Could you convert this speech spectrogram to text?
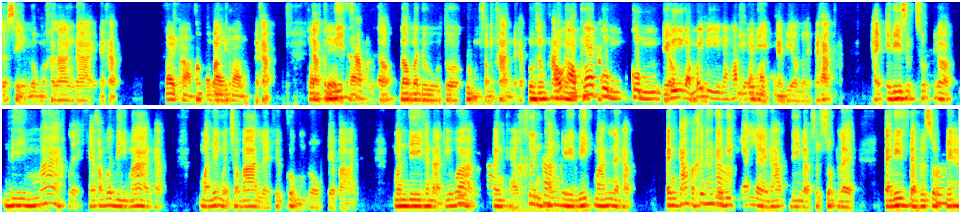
จะเสี่ยงลงมาข้างล่างได้นะครับได้ครับต้องระวัได้งนิดครับนึงนะครับชั จากดตรเจงนนี้คนะครัรับบเราเรามาดูตัวกลุ่มสำคัญนะครับกลุ่มสำคัญเอาวันเอานี้แค่กลุ่มกลุ่มเดียวดีกับไม่ดีนะครับดีก็ดีแต่ละกกัลุ่นมเดียวเลยนะครับไอไอดีสุดๆเนี่ยแบบดีมากเลยใช้คำว่าดีมากครับ มันไม่เหมือนชาวบ้านเลยคือกลุ่มโรงพยาบาล มันดีขนาดที่ว่าอืมค่ะเป็นขาขึ้นค่ะทั้งเดวิดมันนะครับเป็นกราฟขาขึ้นทั้งเดค่ะวิดมันเลยนะครับ ดีแบบสุดๆเลย แต่ดีแบบสุดๆเนี่ย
